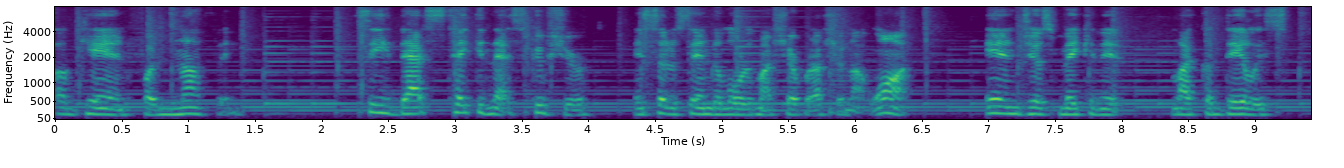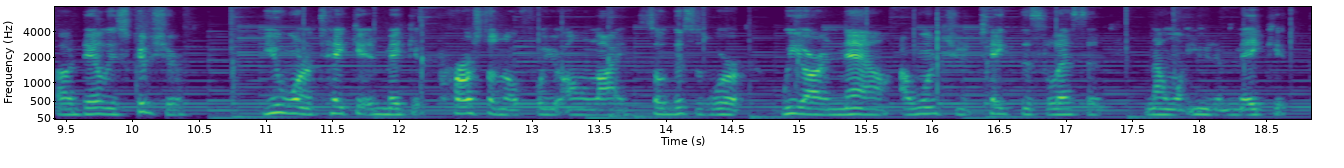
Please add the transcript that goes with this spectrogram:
again for nothing. See, that's taking that scripture instead of saying the Lord is my shepherd, I shall not want, and just making it like a daily a daily scripture. You want to take it and make it personal for your own life. So this is where we are now. I want you to take this lesson and I want you to make it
